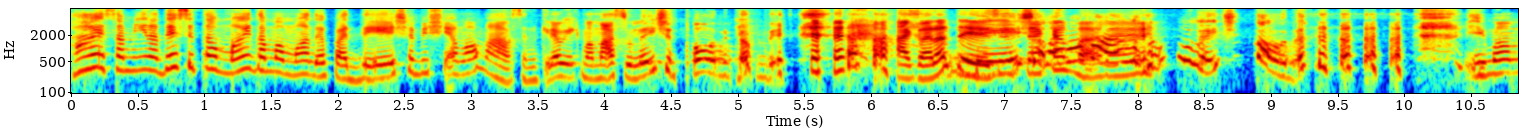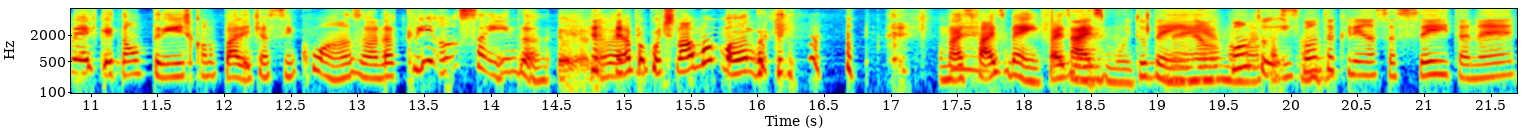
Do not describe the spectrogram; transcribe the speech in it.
ah, essa menina desse tamanho tá mamando. Eu falei, deixa a bichinha mamar. Você não queria alguém que mamasse o leite todo? Então deixa, Agora deixa, ela até acabar, mamar né? o leite todo. E mamei, fiquei tão triste quando parei. Tinha cinco anos, eu era criança ainda. Eu, eu era para continuar mamando. Mas faz bem, faz, Faz bem. muito bem, É, Enquanto, enquanto a criança aceita, né?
